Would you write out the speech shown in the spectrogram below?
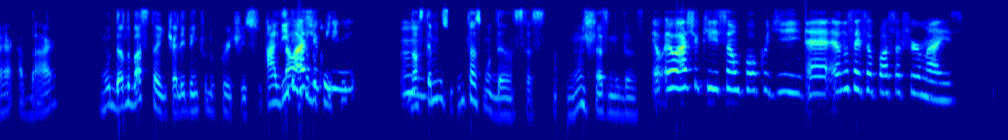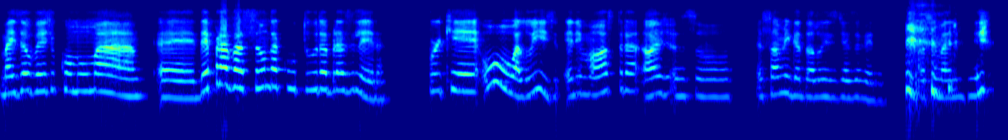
Vai acabar mudando bastante ali dentro do cortiço. Ali eu dentro acho do cortiço, que hum. nós temos muitas mudanças, muitas mudanças. Eu, eu acho que isso é um pouco de, é, eu não sei se eu posso afirmar isso, mas eu vejo como uma é, depravação da cultura brasileira. Porque o Aloysio, ele mostra. Olha, eu sou, eu sou amiga do Aloysio de Azevedo. Posso chamar ele de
